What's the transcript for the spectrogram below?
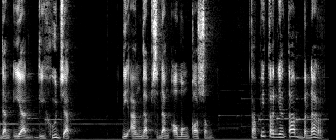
Dan ia dihujat, dianggap sedang omong kosong. Tapi ternyata benar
